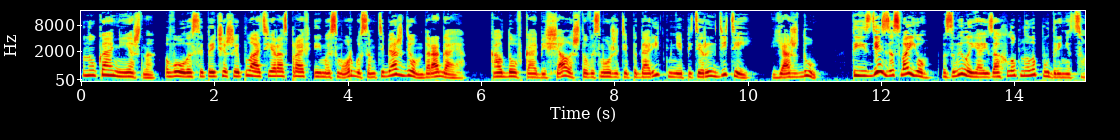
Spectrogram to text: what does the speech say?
«Ну, конечно. Волосы причеши, платье расправь, и мы с Моргусом тебя ждем, дорогая». Колдовка обещала, что вы сможете подарить мне пятерых детей. Я жду. «Ты здесь за свое!» — взвыла я и захлопнула пудреницу.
